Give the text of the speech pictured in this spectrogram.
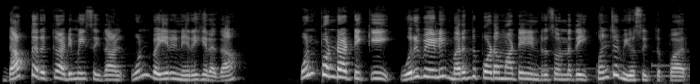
டாக்டருக்கு அடிமை செய்தால் உன் வயிறு நிறைகிறதா? உன் பொண்டாட்டிக்கு ஒருவேளை மருந்து போட மாட்டேன் என்று சொன்னதை கொஞ்சம் யோசித்துப்பார்.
